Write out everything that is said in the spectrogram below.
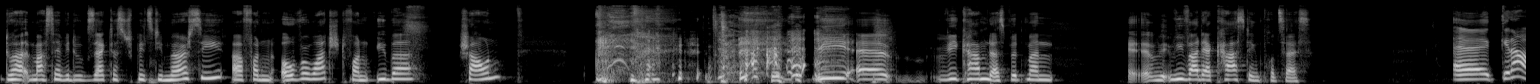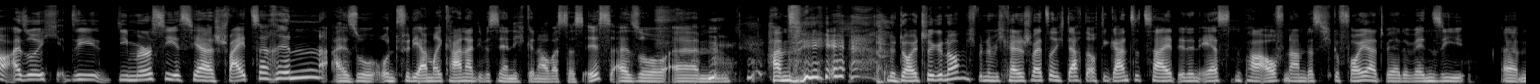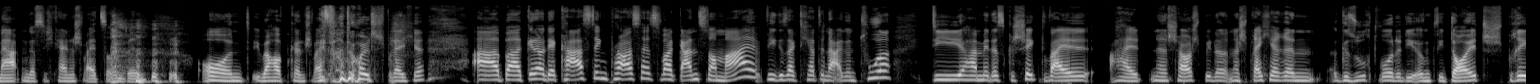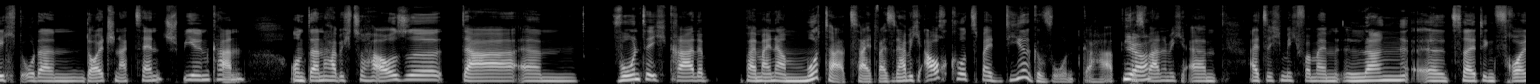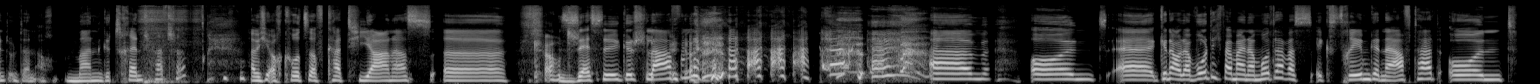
du machst ja, wie du gesagt hast, du spielst die Mercy äh, von Overwatch, von Überschauen. wie, äh, wie kam das? Wird man, äh, wie war der Casting-Prozess? Äh, genau, also ich, die, die Mercy ist ja Schweizerin, also und für die Amerikaner, die wissen ja nicht genau, was das ist. Also ähm, haben sie eine Deutsche genommen. Ich bin nämlich keine Schweizerin. Ich dachte auch die ganze Zeit in den ersten paar Aufnahmen, dass ich gefeuert werde, wenn sie äh, merken, dass ich keine Schweizerin bin und überhaupt kein Schweizerdeutsch spreche. Aber genau, der Casting-Prozess war ganz normal. Wie gesagt, ich hatte eine Agentur, die haben mir das geschickt, weil halt eine Schauspielerin, eine Sprecherin gesucht wurde, die irgendwie Deutsch spricht oder einen deutschen Akzent spielen kann. Und dann habe ich zu Hause, da ähm, wohnte ich gerade bei meiner Mutter zeitweise. Da habe ich auch kurz bei dir gewohnt gehabt. Ja. Das war nämlich, ähm, als ich mich von meinem langzeitigen Freund und dann auch Mann getrennt hatte, habe ich auch kurz auf Katjanas äh. Sessel geschlafen. ähm, und äh, genau, da wohnte ich bei meiner Mutter, was extrem genervt hat. Und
